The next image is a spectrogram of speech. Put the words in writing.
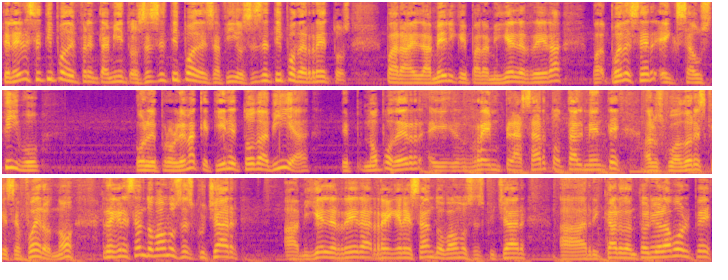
tener ese tipo de enfrentamientos, ese tipo de desafíos, ese tipo de retos para el América y para Miguel Herrera, puede ser exhaustivo con el problema que tiene todavía de no poder reemplazar totalmente a los jugadores que se fueron, ¿no? Regresando, vamos a escuchar a Miguel Herrera. Regresando, vamos a escuchar a Ricardo Antonio Lavolpe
